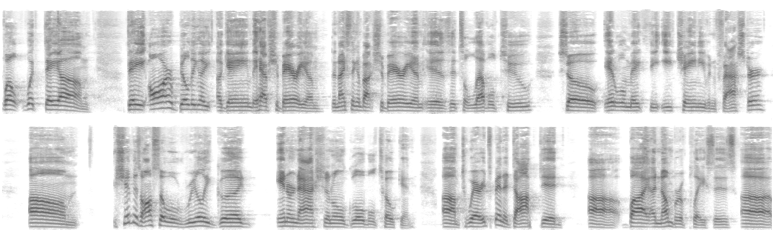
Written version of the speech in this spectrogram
Well, what they um they are building a, a game. They have Shibarium. The nice thing about Shibarium is it's a level two, so it will make the ETH chain even faster. Um, Shib is also a really good international global token um, to where it's been adopted uh, by a number of places, uh,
